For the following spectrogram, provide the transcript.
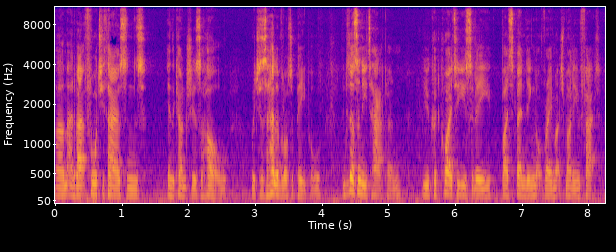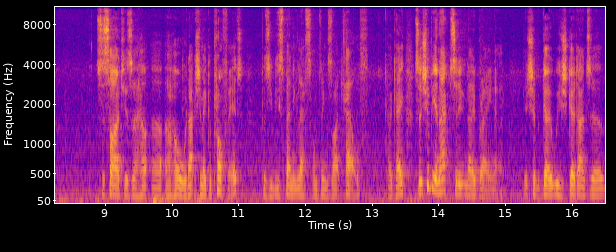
um, and about 40,000 in the country as a whole, which is a hell of a lot of people. And it doesn't need to happen. You could quite easily, by spending not very much money, in fact, society as a, a whole would actually make a profit because you'd be spending less on things like health. Okay, so it should be an absolute no-brainer. It should go. We should go down to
